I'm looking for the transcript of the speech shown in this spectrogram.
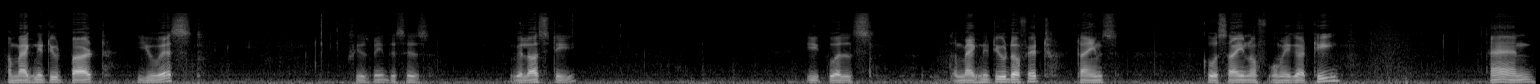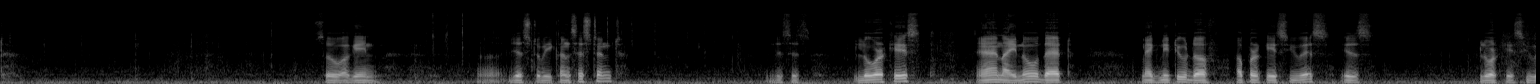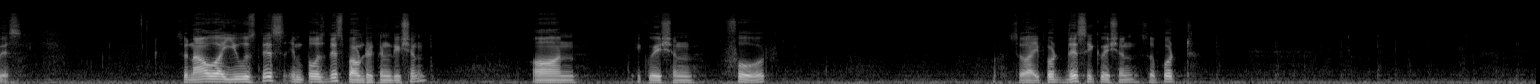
a magnitude part u s. Excuse me this is velocity equals the magnitude of it times cosine of omega t and so again uh, just to be consistent this is lowercase and I know that magnitude of uppercase u s is lowercase u s. So, now I use this impose this boundary condition on equation 4 so, I put this equation. So, put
